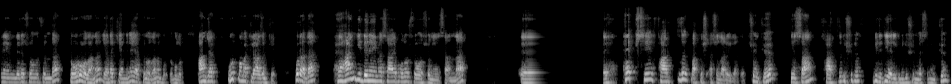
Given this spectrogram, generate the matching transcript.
deneyimleri sonucunda doğru olanı ya da kendine yakın olanı bulur. Ancak unutmamak lazım ki Burada hangi deneyime sahip olursa olsun insanlar e, hepsi farklı bakış açılarıyladır. Çünkü insan farklı düşünür. Biri diğeri gibi düşünmesi mümkün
